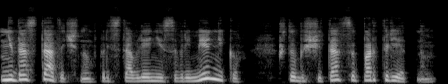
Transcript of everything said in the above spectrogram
недостаточным в представлении современников, чтобы считаться портретным.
